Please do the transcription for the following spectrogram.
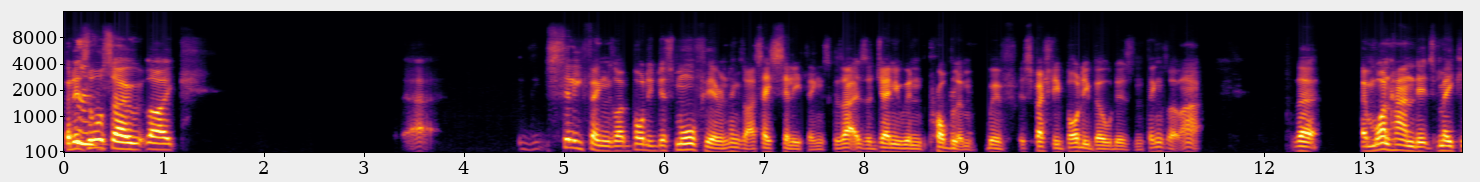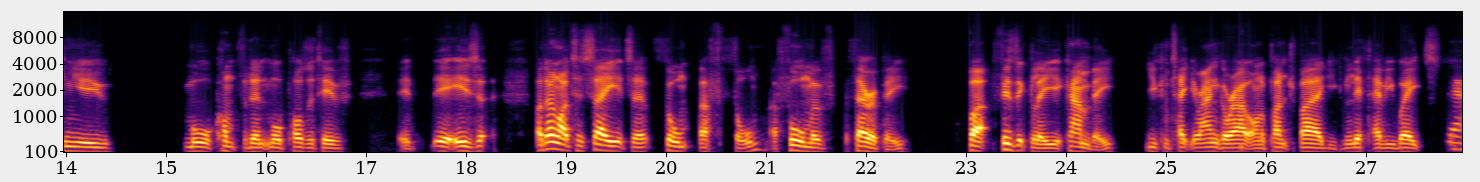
but it's also like uh, silly things like body dysmorphia and things like I say silly things because that is a genuine problem with especially bodybuilders and things like that. That on one hand, it's making you more confident, more positive. It, it is. I don't like to say it's a form, a form, a form of therapy, but physically it can be. You can take your anger out on a punch bag. You can lift heavy weights. Yeah.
